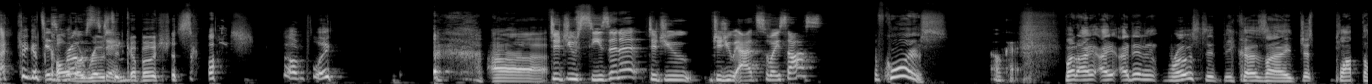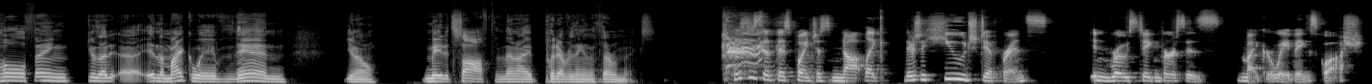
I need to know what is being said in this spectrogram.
I think it's Is called roasting. a roasted kabocha squash dumpling. Uh, Did you season it? Did you did you add soy sauce? Of course. Okay. But I, I, I didn't roast it because I just plopped the whole thing because I uh, in the microwave. Then, you know, made it soft, and then I put everything in the Thermomix. This is at this point just not like there's a huge difference in roasting versus microwaving squash.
